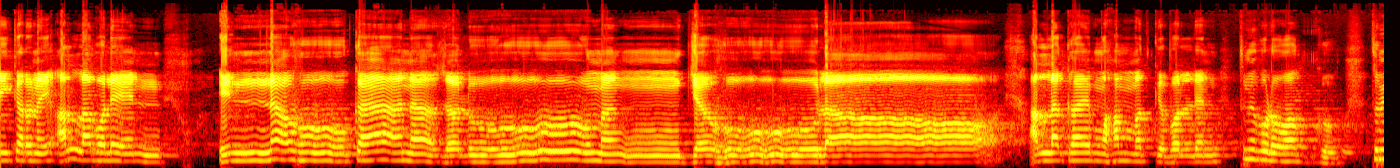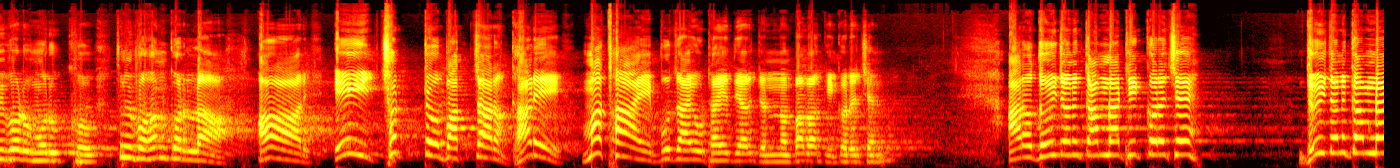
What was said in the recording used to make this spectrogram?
এই কারণে আল্লাহ বলেন, ইন্নাহু কানা জালুমান জাহুলা। আল্লাহ কয়, মোহাম্মদকে বললেন, তুমি বড় অজ্ঞ, তুমি বড় মূর্খ, তুমি বহন করলা। আর এই ছোট্ট বাচ্চার ঘাড়ে মাথায় বোঝায় উঠাই দেওয়ার জন্য বাবা কি করেছেন? আরও দুইজন কামরা ঠিক করেছে। দুইজন কামরা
